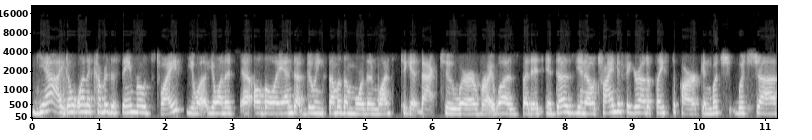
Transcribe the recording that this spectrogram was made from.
Yeah, I don't want to cover the same roads twice. You you want to, uh, although I end up doing some of them more than once to get back to wherever I was. But it, it does, you know, trying to figure out a place to park and which which uh,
